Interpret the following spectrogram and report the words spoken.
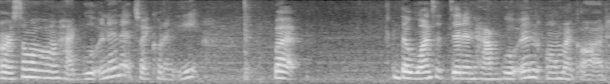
or some of them had gluten in it, so I couldn't eat. But the ones that didn't have gluten, oh my god.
